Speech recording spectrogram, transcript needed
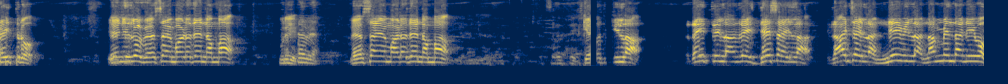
ರೈತರು. ಏನಿದ್ರು ವ್ಯವಸಾಯ ಮಾಡೋದೇ ನಮ್ಮ ವ್ಯವಸಾಯ ಮಾಡೋದೇ ನಮ್ಮ ಬದುಕಿಲ್ಲ. ರೈತರಿಲ್ಲ ಅಂದ್ರೆ ದೇಶ ಇಲ್ಲ ರಾಜ್ಯ ಇಲ್ಲ ನೀವಿಲ್ಲ ನಮ್ಮಿಂದ ನೀವು.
